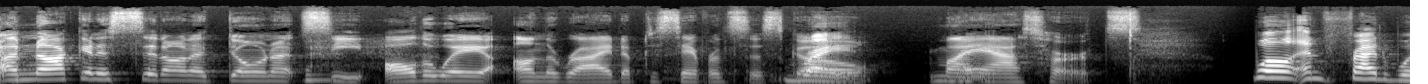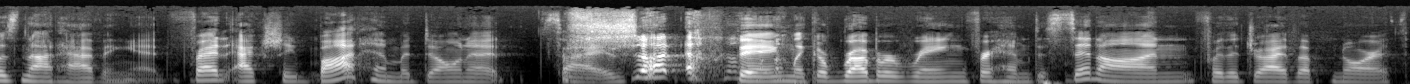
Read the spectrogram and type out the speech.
I'm not going to sit on a donut seat all the way on the ride up to San Francisco. Right. My Right. ass hurts. Well, and Fred was not having it. Fred actually bought him a donut size thing, like a rubber ring for him to sit on for the drive up north.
